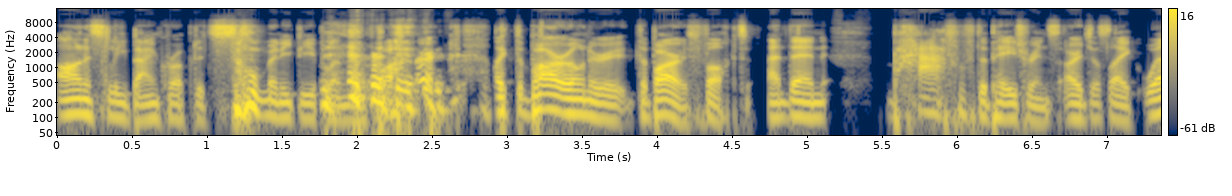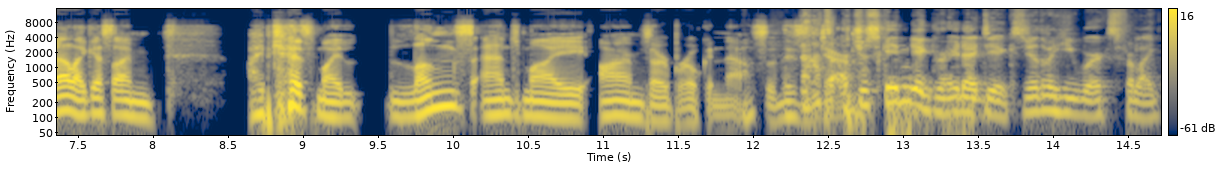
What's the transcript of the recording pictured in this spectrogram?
honestly bankrupted so many people in that bar. like the bar owner, the bar is fucked, and then half of the patrons are just like, well, I guess I'm. I guess my lungs and my arms are broken now, so this is terrible. just gave me a great idea because you know the way he works for like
